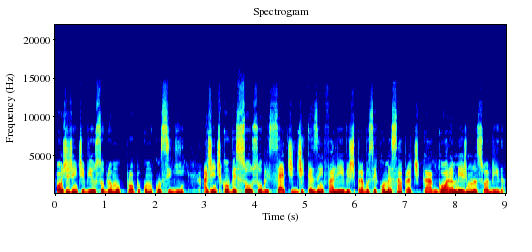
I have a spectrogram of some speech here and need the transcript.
Hoje a gente viu sobre o amor próprio, como conseguir. A gente conversou sobre sete dicas infalíveis para você começar a praticar agora mesmo na sua vida,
